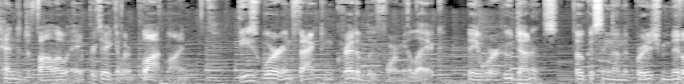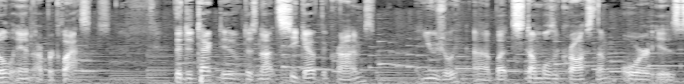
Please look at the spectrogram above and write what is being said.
tended to follow a particular plotline. These were, in fact, incredibly formulaic. They were whodunits, focusing on the British middle and upper classes. The detective does not seek out the crimes, usually, uh, but stumbles across them or is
